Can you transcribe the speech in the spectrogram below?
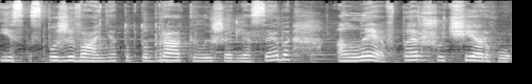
із споживання, тобто брати лише для себе, але в першу чергу.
